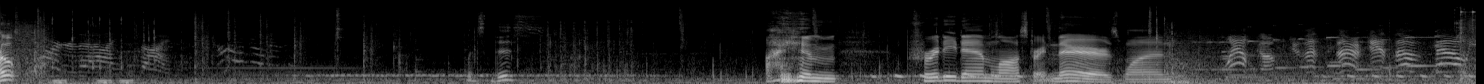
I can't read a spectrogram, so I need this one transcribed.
Oh! What's this? I am pretty damn lost right now. There's one. Welcome to the circus of value.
